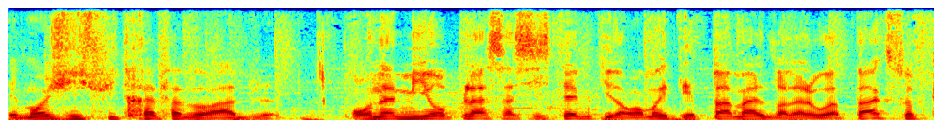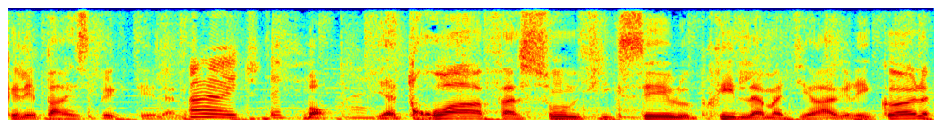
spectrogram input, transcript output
Et moi, j'y suis très favorable. on a mis en place un système qui normalement était pas mal dans la loi PAC, sauf qu'elle n'est pas respectée. La loi. Oui, oui, tout à fait. Bon, Ouais. il y a trois façons de fixer le prix de la matière agricole.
